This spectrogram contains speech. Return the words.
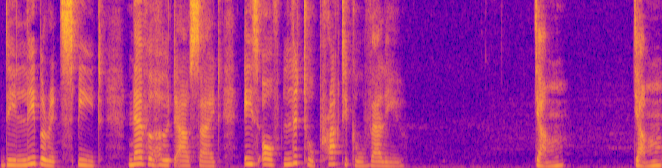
deliberate speed never heard outside is of little practical value. Chậm, chậm.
